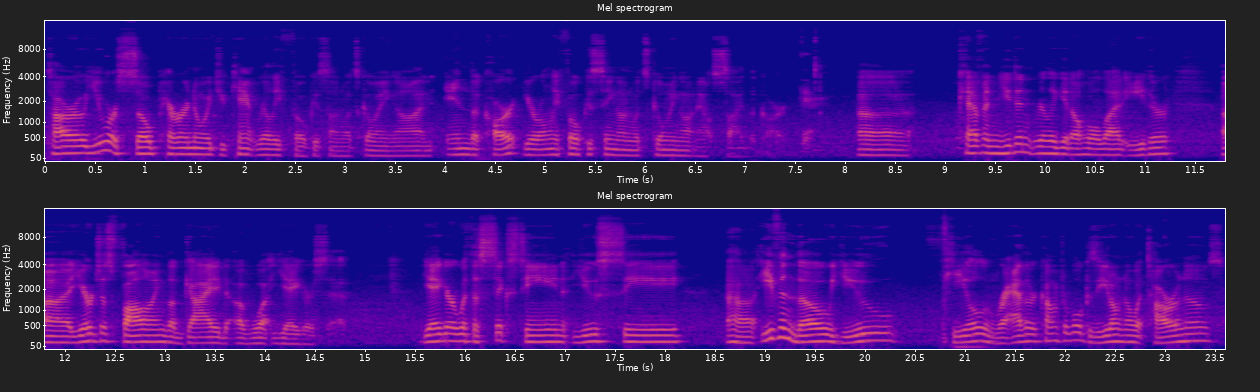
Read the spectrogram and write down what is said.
Taro, you are so paranoid you can't really focus on what's going on in the cart. You're only focusing on what's going on outside the cart. Fair. Uh, Kevin, you didn't really get a whole lot either. Uh, you're just following the guide of what Jaeger said. Jaeger with a 16, you see, uh, even though you feel rather comfortable because you don't know what Taro knows,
